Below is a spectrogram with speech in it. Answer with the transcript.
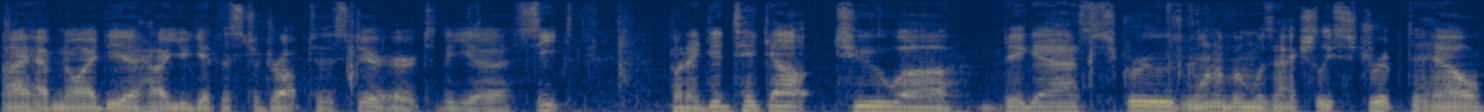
I have no idea how you get this to drop to the steer or to the uh, seat, but I did take out two uh, big ass screws. One of them was actually stripped to hell.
